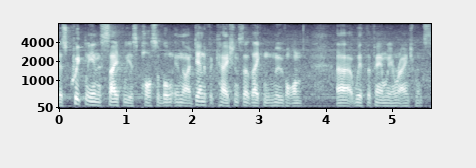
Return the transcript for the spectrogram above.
as quickly and as safely as possible in the identification so they can move on uh, with the family arrangements.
